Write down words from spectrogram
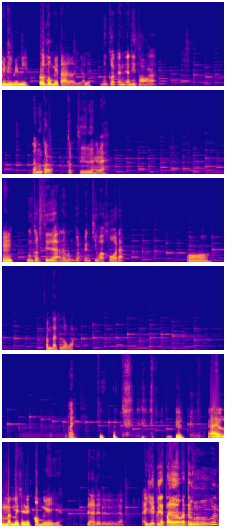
ไม่มีไม่มีตัวตกเมตาแล้วอย่าเลยมึงกดอันอันที่สองอะ แล้วมึงกดเออกดซื้อเห็นไหมหืมมึงกดซื้ออะแล้วมึงกดเป็น QR code อะอ๋อทำได้ตลอดวะเฮ้ยไอ้ยมันไม่ใช่ในคอมไงไอ้เหี้ยเดี๋ยวเดี๋ยวเดี๋ยวเดี๋ยวไอ้เหี้ยกูจะเติมมาตูน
